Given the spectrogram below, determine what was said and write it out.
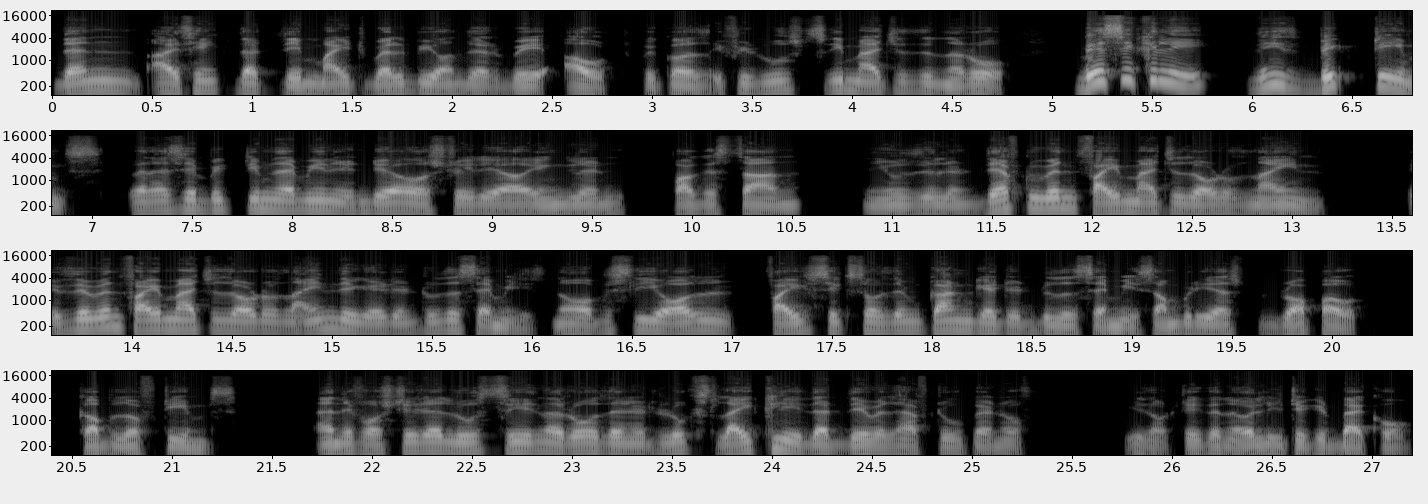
then I think that they might well be on their way out because if you lose three matches in a row, basically these big teams, when I say big teams, I mean India, Australia, England, Pakistan, New Zealand, they have to win five matches out of nine if they win five matches out of nine, they get into the semis. Now, obviously, all five, six of them can't get into the semis. Somebody has to drop out a couple of teams. And if Australia lose three in a row, then it looks likely that they will have to kind of, you know, take an early ticket back home.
